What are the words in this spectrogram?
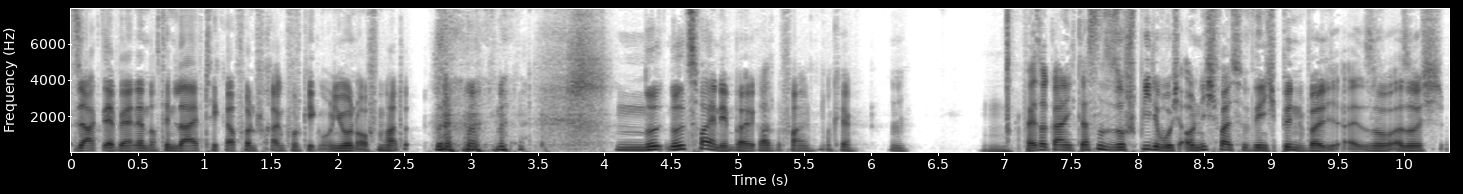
Sagt er, während er noch den Live-Ticker von Frankfurt gegen Union offen hatte. 0-2 nebenbei gerade gefallen. Okay. Hm. Hm. Ich weiß auch gar nicht, das sind so Spiele, wo ich auch nicht weiß, für wen ich bin, weil ich, also, also ich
